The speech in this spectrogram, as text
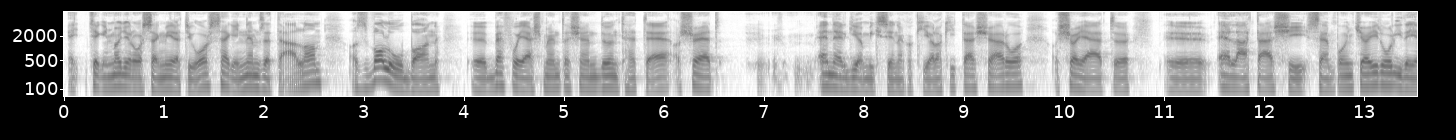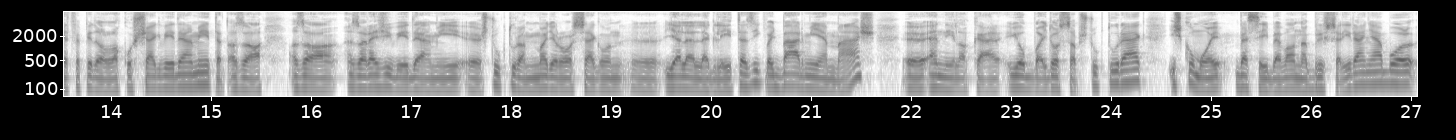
egy, egy Magyarország méretű ország, egy nemzetállam, az valóban befolyásmentesen dönthet-e a saját energiamixének a kialakításáról, a saját ellátási szempontjairól, ideértve például a lakosságvédelmét, tehát az a, az a, az a rezsivédelmi struktúra, ami Magyarországon jelenleg létezik, vagy bármilyen más, ennél akár jobb vagy rosszabb struktúrák, is komoly veszélybe vannak Brüsszel irányából.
